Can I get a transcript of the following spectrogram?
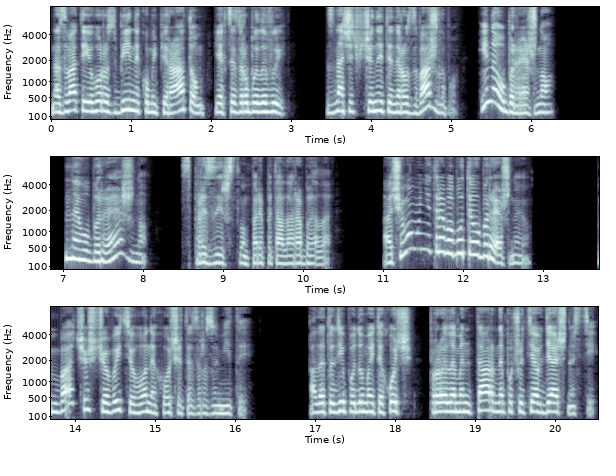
Назвати його розбійником і піратом, як це зробили ви, значить вчинити нерозважливо і необережно. Необережно? з презирством перепитала Арабела. А чому мені треба бути обережною? Бачу, що ви цього не хочете зрозуміти. Але тоді подумайте хоч про елементарне почуття вдячності.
